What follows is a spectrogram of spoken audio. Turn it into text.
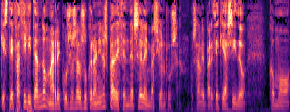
que esté facilitando más recursos a los ucranianos para defenderse de la invasión rusa. O sea, me parece que ha sido como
